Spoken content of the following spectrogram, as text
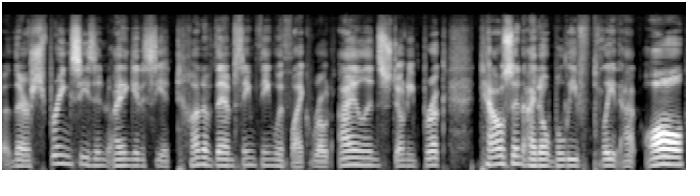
their spring season. I didn't get to see a ton of them. Same thing with like Rhode Island, Stony Brook, Towson. I don't believe played at all.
